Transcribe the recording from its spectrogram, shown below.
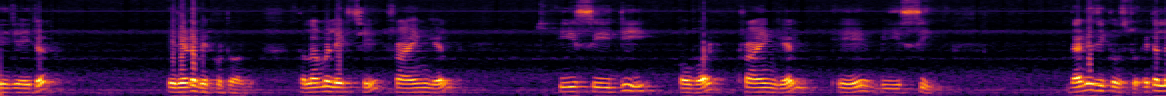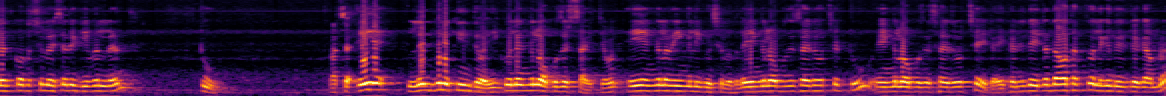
এই যে এইটার এরিয়াটা বের করতে পারব। তাহলে আমরা লিখছি triangle ECD over triangle A B C that is equals to এটা লেন্থ কত ছিল? সাইডে গিভেন লেন্থ টু আচ্ছা এই লেন্থগুলো কি নিতে হয়? ইকুয়াল অ্যাঙ্গেল অপোজিট সাইড যেমন এই অ্যাঙ্গেলের অ্যাঙ্গেল ইকুয়াল ছিল। তাহলে অ্যাঙ্গেল অপোজিট সাইডে হচ্ছে টু অ্যাঙ্গেল অপোজিট সাইডে হচ্ছে এটা। এখানে যদি এটা দেওয়া থাকতো তাহলে কিন্তু এটাকে আমরা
